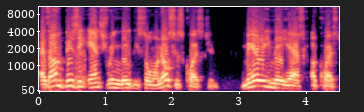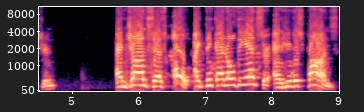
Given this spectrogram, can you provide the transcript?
As I'm busy answering maybe someone else's question, Mary may ask a question, and John says, Oh, I think I know the answer. And he responds.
